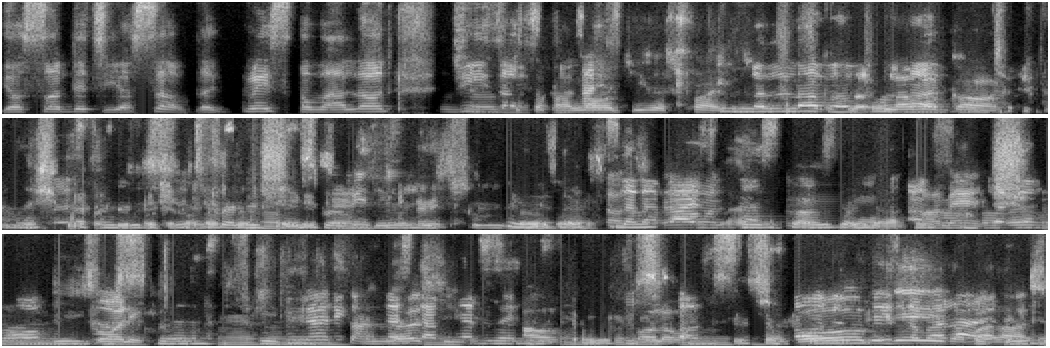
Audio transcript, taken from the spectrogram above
your Sunday to yourself. The grace of our Lord Jesus of our Lord Jesus Christ, the love of the love of God, and the sweet fellowship of the Holy Spirit. Amen. Surely, goodness and mercy shall follow us all the days of our lives.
